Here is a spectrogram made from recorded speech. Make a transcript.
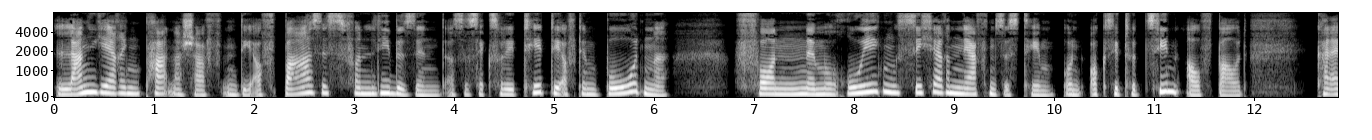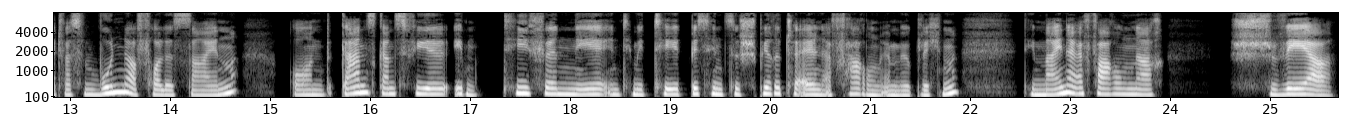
langjährigen Partnerschaften, die auf Basis von Liebe sind, also Sexualität, die auf dem Boden von einem ruhigen, sicheren Nervensystem und Oxytocin aufbaut, kann etwas Wundervolles sein und ganz, ganz viel eben tiefe Nähe, Intimität bis hin zu spirituellen Erfahrungen ermöglichen, die meiner Erfahrung nach schwer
